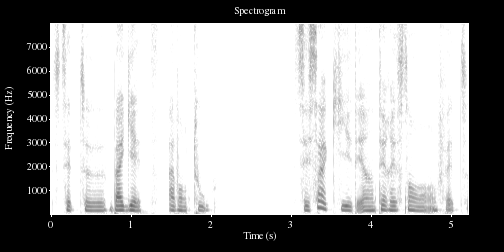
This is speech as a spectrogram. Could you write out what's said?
cette baguette avant tout? C'est ça qui était intéressant en fait.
